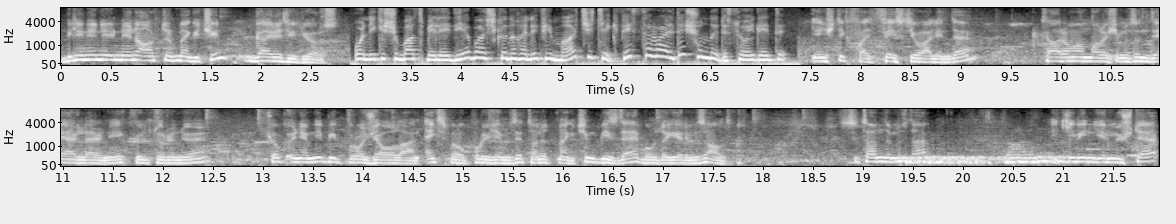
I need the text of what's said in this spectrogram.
bilinirliğini arttırmak için gayret ediyoruz. 12 Şubat Belediye Başkanı Hanefi Maçiçek festivalde şunları söyledi. Gençlik Fe- Festivali'nde Kahramanmaraş'ımızın değerlerini, kültürünü çok önemli bir proje olan Expo projemizi tanıtmak için biz de burada yerimizi aldık. Standımızda 2023'te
